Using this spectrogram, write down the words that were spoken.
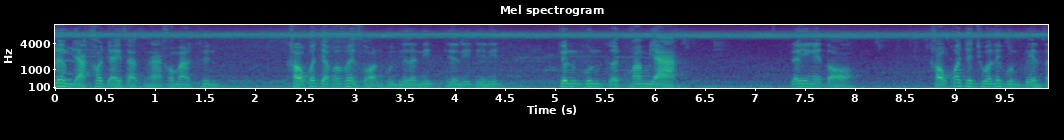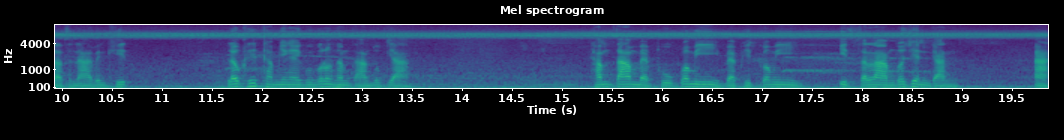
เริ่มอยากเข้าใจศาสนาเขามากขึ้น เขาก็จะค่อยๆสอนคุณทีละนิดทีละนิดทีละนิด จนคุณเกิดความอยาก แล้วยังไงต่อ เขาก็จะชวนให้คุณเปลี่ยนศาสนาเป็นคริด แล้วคริดทำยังไงคุณก็ต้องทำตามทุกอย่างทำตามแบบถูกก็มีแบบผิดก็มีอิสลามก็เช่นกันอะ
